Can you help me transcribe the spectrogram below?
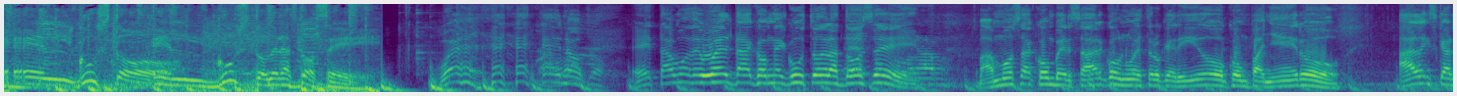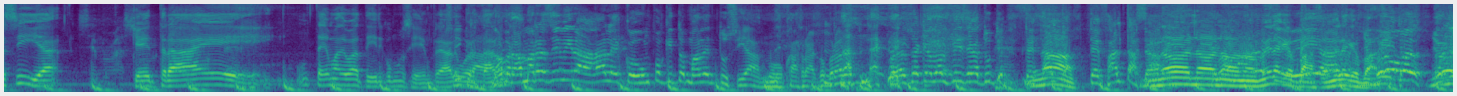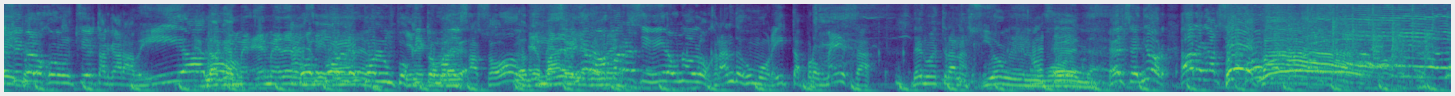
El gusto, el gusto de las 12. Bueno, estamos de vuelta con el gusto de las 12. Vamos a conversar con nuestro querido compañero Alex García, que trae un tema a debatir, como siempre. Sí, claro. No, pero vamos a recibir a Alex con un poquito más de entusiasmo, Carraco. Por eso es que Dolphy dice que tú te, te No. falta, te falta No, no, no, no, mira qué pasa, mira qué pasa. Pero, recíbelo con cierta algarabía. Lo ¿no? que- me- ponle, un poquito más de sazón. Lo que vamos a recibir a uno de los grandes humoristas, promesa de nuestra nación en el Así humor. El señor Ale García.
